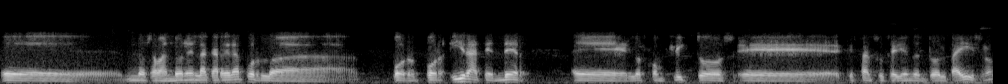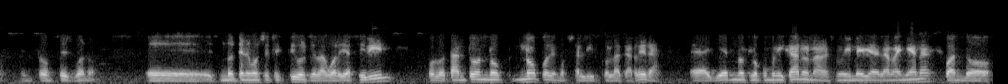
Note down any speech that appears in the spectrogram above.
eh, nos abandonen la carrera por la por, por ir a atender eh, los conflictos eh, que están sucediendo en todo el país, ¿no? Entonces, bueno, eh, no tenemos efectivos de la Guardia Civil, por lo tanto no, no podemos salir con la carrera. Eh, ayer nos lo comunicaron a las nueve y media de la mañana, cuando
